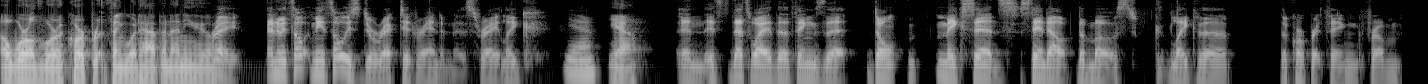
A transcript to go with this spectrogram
a world where a corporate thing would happen anywho. right, and it's I mean it's always directed randomness, right? Like yeah. Yeah. and it's that's why the things that don't make sense stand out the most like the the corporate thing from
